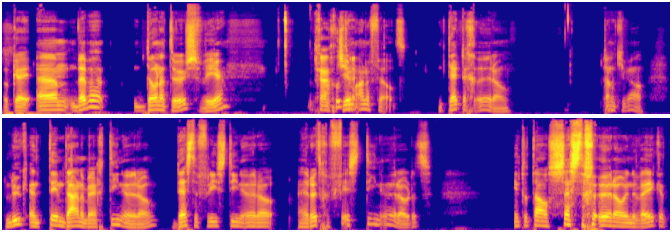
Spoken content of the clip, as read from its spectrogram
Oké, ehm, we hebben donateurs weer. Het gaat goed. Jim hè? Arneveld, 30 euro. Dankjewel. Luc en Tim Danenberg, 10 euro. Des de Vries, 10 euro. En Rutger Vis, 10 euro. Dat is in totaal 60 euro in de week. Het-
